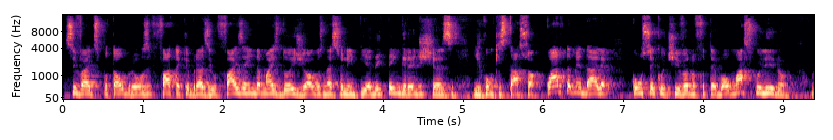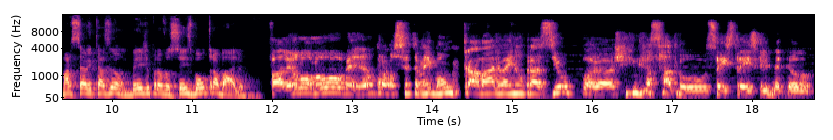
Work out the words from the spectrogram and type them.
se vai disputar o bronze. Fato é que o Brasil faz ainda mais dois jogos nessa Olimpíada e tem grande chance de conquistar sua quarta medalha consecutiva no futebol masculino. Marcel e Casão, beijo para vocês, bom trabalho. Valeu, Lolo. Beijão para você também. Bom trabalho aí no Brasil. Pô, eu achei engraçado o 6-3 que ele meteu no,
